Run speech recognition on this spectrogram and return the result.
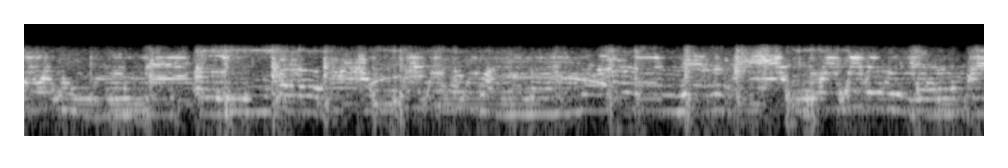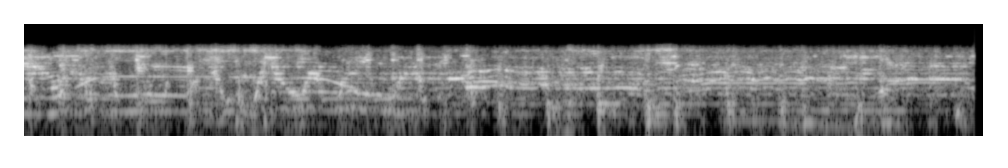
I'm gonna go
